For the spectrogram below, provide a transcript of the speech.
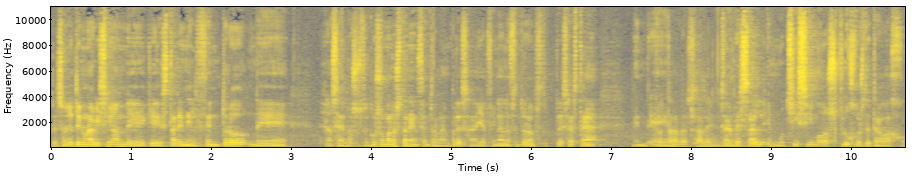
Personio tiene una visión de que estar en el centro de... O sea, los recursos humanos están en el centro de la empresa y al final el centro de la empresa está en, en- Transversal en- transversal en muchísimos flujos de trabajo.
